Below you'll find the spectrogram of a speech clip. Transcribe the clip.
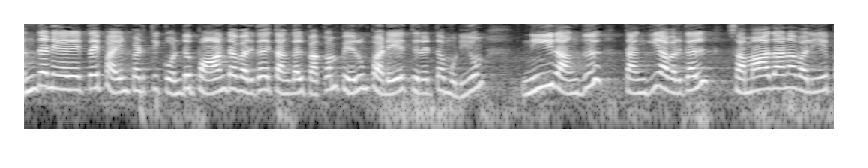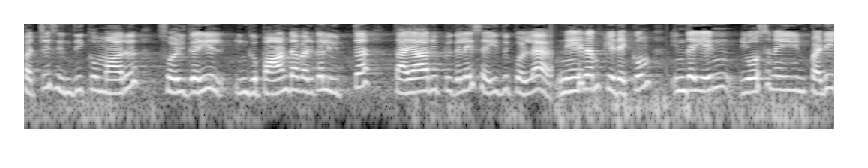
அந்த நேரத்தை பயன்படுத்தி கொண்டு பாண்டவர்கள் தங்கள் பக்கம் பெரும் படையை திரட்ட முடியும். நீர் அங்கு தங்கி அவர்கள் சமாதான வழியை பற்றி சிந்திக்குமாறு சொல்கையில் இங்கு பாண்டவர்கள் யுத்த தயாரிப்புகளை செய்து கொள்ள நேரம் கிடைக்கும். இந்த என் யோசனையின்படி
